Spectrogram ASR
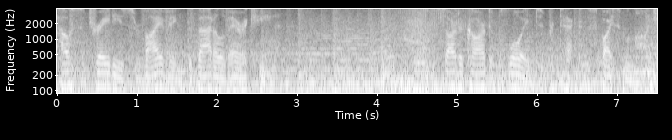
House Atreides surviving the Battle of Arrakeen. Sardaukar deployed to protect the Spice Melange.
